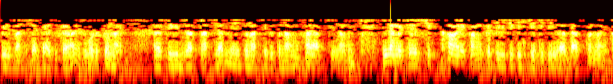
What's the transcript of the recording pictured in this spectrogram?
පිළිබඳ සැක ඇති කරනවා. ඒකවල තුනයි. අර තීන්දුවක් මේ තුනත් එකතු නම් හයක් වෙනවා. ඊළඟට ශික්ෂාය කංකති විචිකිච්ඡති කියලා දක්වන එකක්.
